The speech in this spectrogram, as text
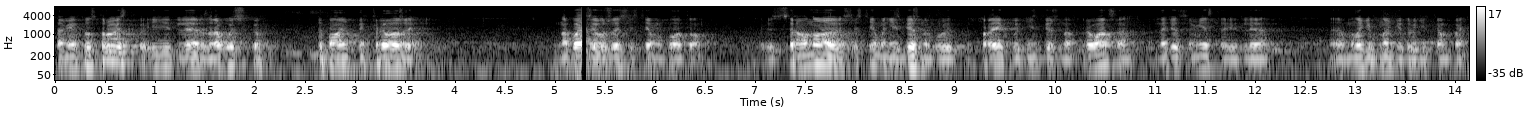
самих устройств и для разработчиков дополнительных приложений на базе уже системы Платон. То есть все равно система неизбежно будет, проект будет неизбежно открываться, найдется место и для э, многих-многих других компаний.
